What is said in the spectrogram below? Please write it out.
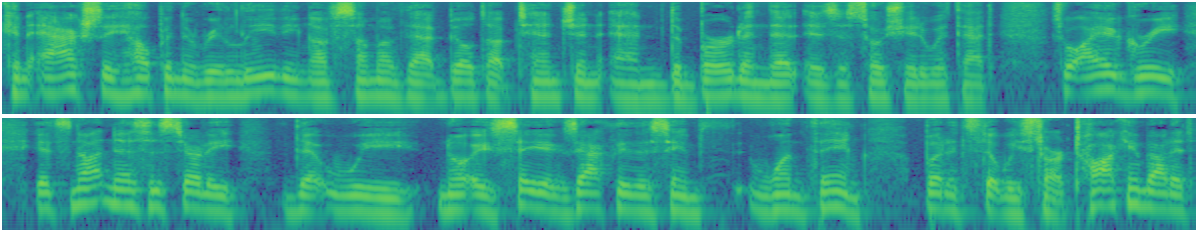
can actually help in the relieving of some of that built up tension and the burden that is associated with that. So I agree. It's not necessarily that we know, say exactly the same th- one thing, but it's that we start talking about it.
